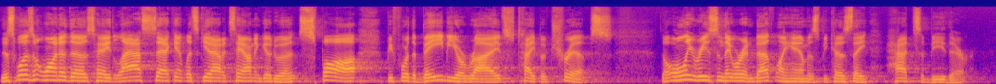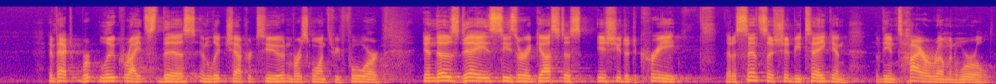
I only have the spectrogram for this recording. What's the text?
This wasn't one of those, hey, last second, let's get out of town and go to a spa before the baby arrives type of trips. The only reason they were in Bethlehem is because they had to be there. In fact, Luke writes this in Luke chapter 2 and verse 1 through 4. In those days, Caesar Augustus issued a decree that a census should be taken of the entire Roman world.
